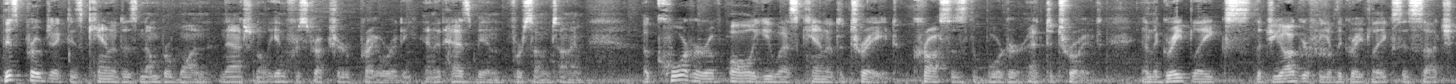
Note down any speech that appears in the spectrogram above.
This project is Canada's number one national infrastructure priority, and it has been for some time. A quarter of all U.S. Canada trade crosses the border at Detroit. And the Great Lakes, the geography of the Great Lakes is such,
